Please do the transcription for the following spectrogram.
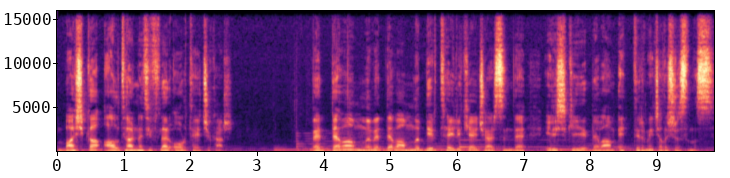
başka alternatifler ortaya çıkar. Ve devamlı ve devamlı bir tehlike içerisinde ilişkiyi devam ettirmeye çalışırsınız.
